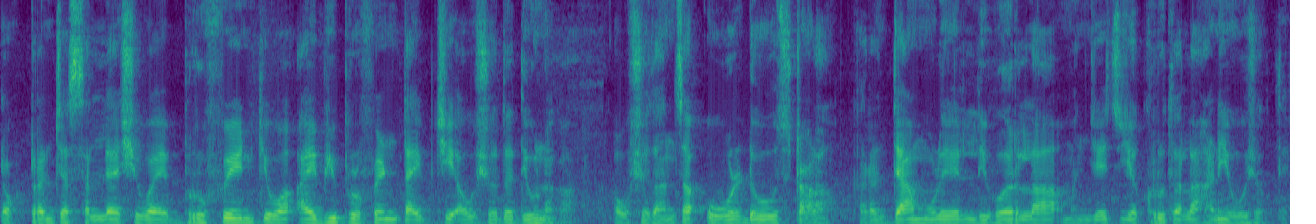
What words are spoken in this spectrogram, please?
डॉक्टरांच्या सल्ल्याशिवाय ब्रुफेन किंवा आयबीप्रोफेन टाईपची औषधं देऊ नका. औषधांचा ओव्हरडोस टाळा कारण त्यामुळे लिव्हरला म्हणजेच यकृताला हानी होऊ शकते.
